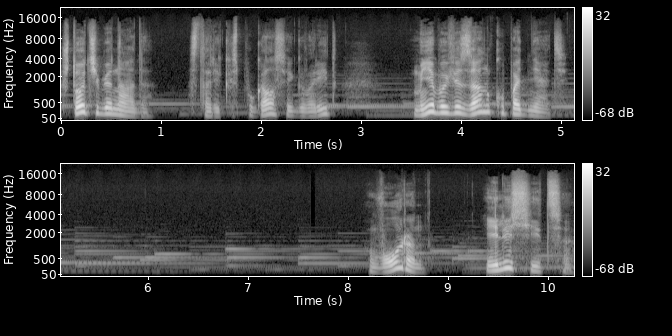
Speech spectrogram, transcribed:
что тебе надо? Старик испугался и говорит. Мне бы вязанку поднять. Ворон и лисица.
